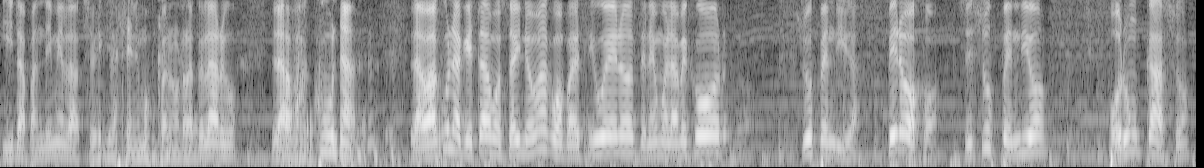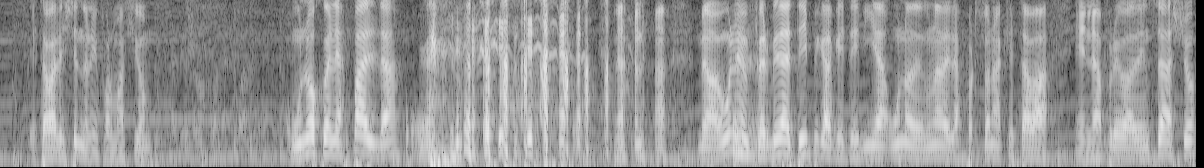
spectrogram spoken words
Y la pandemia la, se ve que la tenemos para un rato largo. La vacuna, la vacuna que estábamos ahí nomás, como para decir, bueno, tenemos la mejor, suspendida. Pero ojo, se suspendió por un caso, que estaba leyendo la información, un ojo en la espalda. no, no, no, una enfermedad típica que tenía uno de, una de las personas que estaba en la prueba de ensayo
